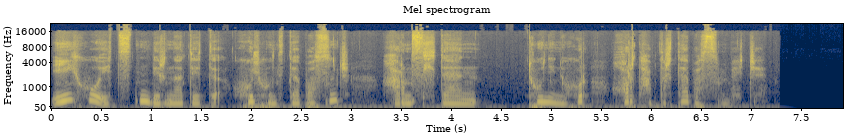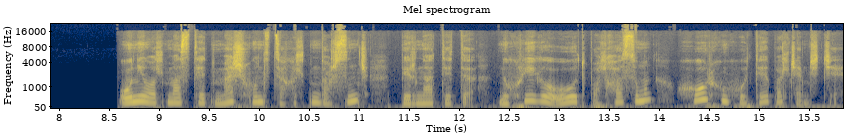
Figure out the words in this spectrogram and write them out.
Ийхүү эцэст нь Бернадет хөл хүндтэй болсон ч харамсалтай нь түүний нөхөр хорт хавдартай болсон байжээ. Үүний улмаас тэд маш хүнд цохилтонд орсон ч Бернадет нөхрийгөө өөд болохоос өмнө хөөхөн хүүтэй болж амжжээ.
